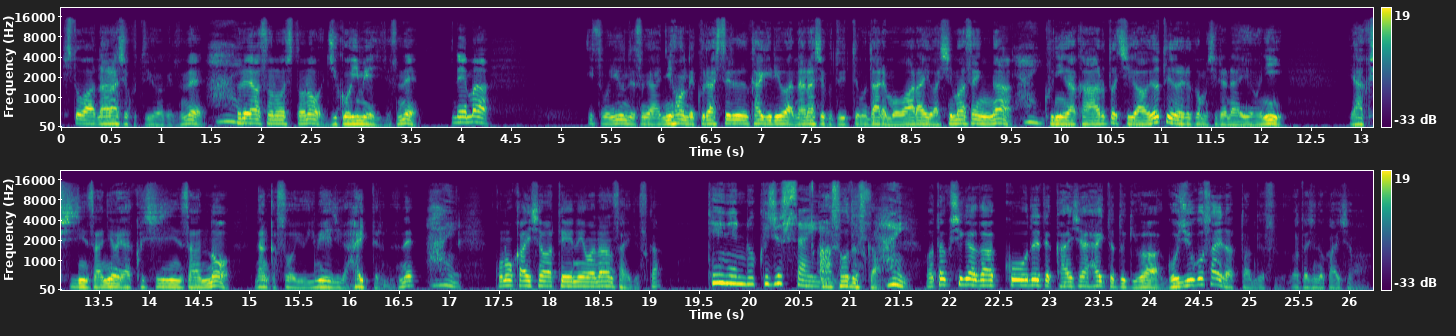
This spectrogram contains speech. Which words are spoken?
人は7色というわけですね。はいそれはその人の自己イメージですね。で、まあ、いつも言うんですが、日本で暮らしてる限りは7色と言っても誰も笑いはしませんが、はい国が変わると違うよと言われるかもしれないように、薬師人さんには薬師人さんのなんかそういうイメージが入ってるんですね。はい。この会社は定年は何歳ですか？定年60歳。あ、そうですか。はい。私が学校を出て会社に入った時は55歳だったんです。私の会社は。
